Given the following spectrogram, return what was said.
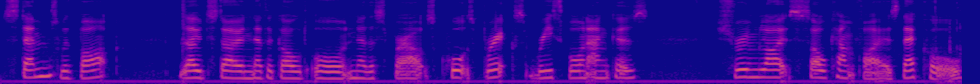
Stems with bark. Lodestone, nether gold ore, nether sprouts, quartz bricks, respawn anchors, shroom lights, soul campfires. They're cool.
